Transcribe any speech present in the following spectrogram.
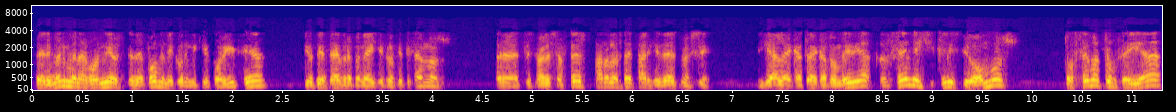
Περιμένουμε να αγωνία την επόμενη οικονομική βοήθεια, η οποία θα έπρεπε να έχει δοθεί πιθανώς ε, τις μέρες αυτές. Παρ' όλα αυτά υπάρχει δέσμευση για άλλα 100 εκατομμύρια. Δεν έχει κλείσει όμως το θέμα των ΔΕΙΑ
